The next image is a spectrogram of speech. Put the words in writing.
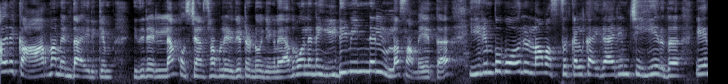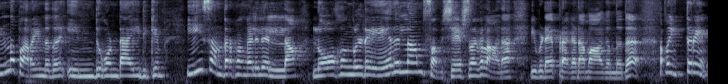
അതിന് കാരണം എന്തായിരിക്കും? ഇതിന്റെ എല്ലാ ക്വസ്റ്റ്യൻസ് നമ്മൾ എഴുതിയിട്ടുണ്ടോ നിങ്ങളെ അതുപോലെ തന്നെ ഇടിമിന്നലുള്ള സമയത്ത് ഇരുമ്പ് പോലുള്ള വസ്തുക്കൾ കൈകാര്യം ചെയ്യരുത് എന്ന് പറയുന്നത് എന്തുകൊണ്ടായിരിക്കും? ഈ സന്ദർഭങ്ങളിലെല്ലാം ലോഹങ്ങളുടെ ഏതെല്ലാം സവിശേഷതകളാണ് ഇവിടെ പ്രകടമാകുന്നത്? അപ്പോൾ ഇത്രയും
